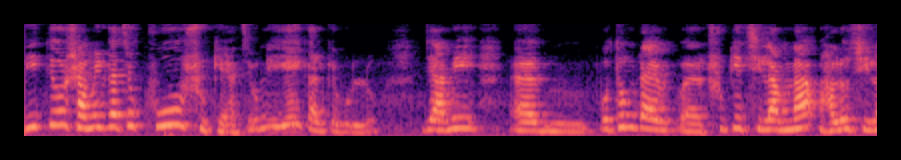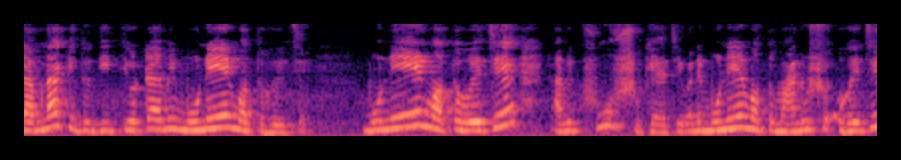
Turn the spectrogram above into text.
দ্বিতীয় স্বামীর কাছে খুব সুখে আছে। উনি এই কালকে বলল যে, আমি প্রথমটায় সুখে ছিলাম না, ভালো ছিলাম না, কিন্তু দ্বিতীয়টা আমি মনের মতো হয়েছে। মনের মতো হয়েছে, আমি খুব সুখে আছি। মানে মনের মতো মানুষ হয়েছে,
